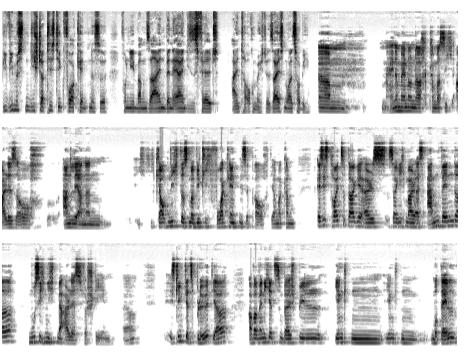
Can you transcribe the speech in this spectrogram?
wie, wie müssten die Statistikvorkenntnisse von jemandem sein, wenn er in dieses Feld eintauchen möchte, sei es nur als Hobby? Ähm, meiner Meinung nach kann man sich alles auch anlernen. Ich, ich glaube nicht, dass man wirklich Vorkenntnisse braucht. Ja, man kann. Es ist heutzutage als, sage ich mal, als Anwender muss ich nicht mehr alles verstehen. Ja. Es klingt jetzt blöd, ja, aber wenn ich jetzt zum Beispiel irgendein, irgendein Modell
